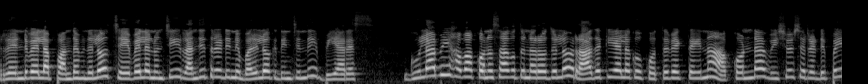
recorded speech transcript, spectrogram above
రెండు వేల పంతొమ్మిదిలో చేవేళ్ళ నుంచి రంజిత్ రెడ్డిని బరిలోకి దించింది బీఆర్ఎస్. గులాబీ హవా కొనసాగుతున్న రోజుల్లో రాజకీయాలకు కొత్త వ్యక్తి అయిన కొండా విశ్వేశ్వరరెడ్డిపై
